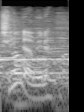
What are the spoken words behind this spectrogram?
轻一点微辣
